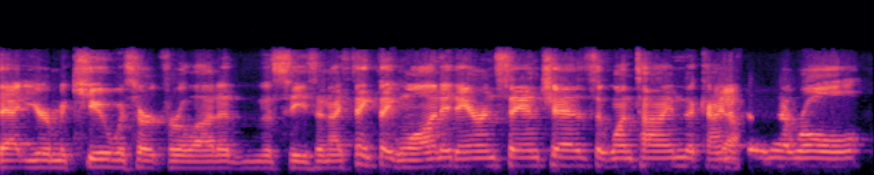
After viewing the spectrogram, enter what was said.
that year. McHugh was hurt for a lot of the season. I think they wanted Aaron Sanchez at one time to kind yeah. of fill that role.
